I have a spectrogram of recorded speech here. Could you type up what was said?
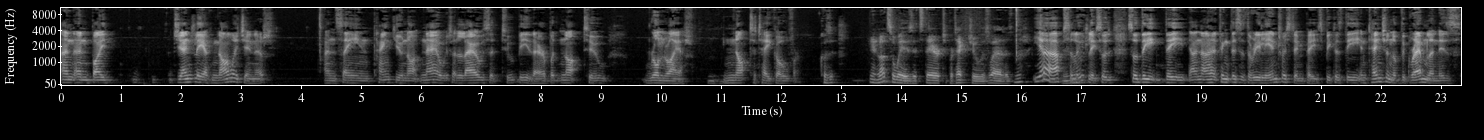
and and by gently acknowledging it and saying thank you not now. It allows it to be there but not to run riot mm-hmm. not to take over. Because in lots of ways it's there to protect you as well isn't it? Yeah absolutely. So so the the and i think this is the really interesting piece because the intention of the gremlin is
